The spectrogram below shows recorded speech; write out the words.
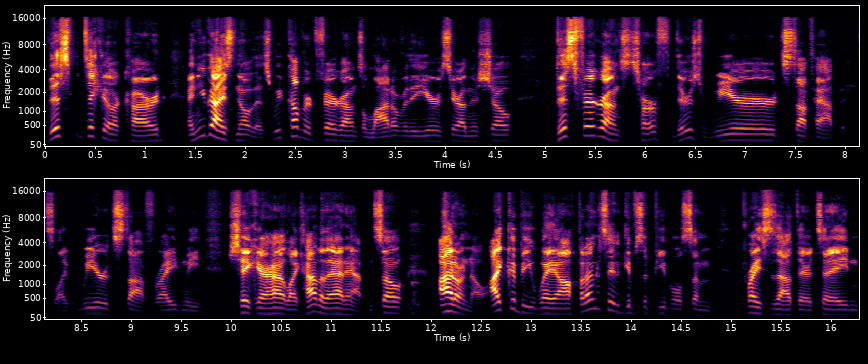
this particular card, and you guys know this, we've covered fairgrounds a lot over the years here on this show. This fairgrounds turf, there's weird stuff happens, like weird stuff, right? And we shake our head, like, how did that happen? So I don't know. I could be way off, but I'm just going to give some people some prices out there today, and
